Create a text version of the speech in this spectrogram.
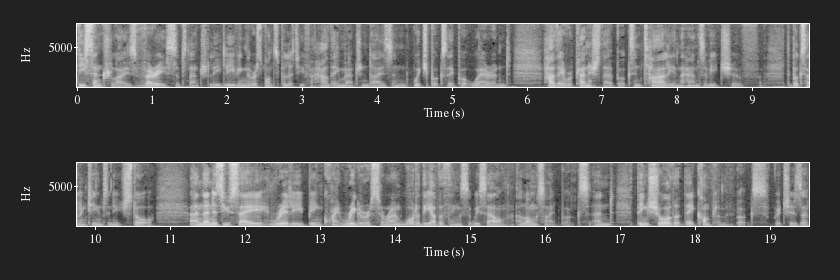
decentralize very substantially, leaving the responsibility for how they merchandise and which books they put where and how they replenish their books entirely in the hands of each of the bookselling teams in each store. And then, as you say, really being quite rigorous around what are the other things that we sell alongside books and being sure that they complement books, which is a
